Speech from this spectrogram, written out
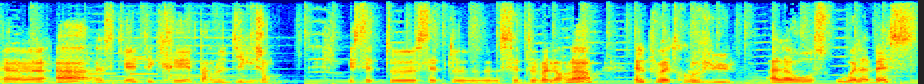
à ce qui a été créé par le dirigeant. Et cette, euh, cette, euh, cette valeur-là, elle peut être revue à la hausse ou à la baisse.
